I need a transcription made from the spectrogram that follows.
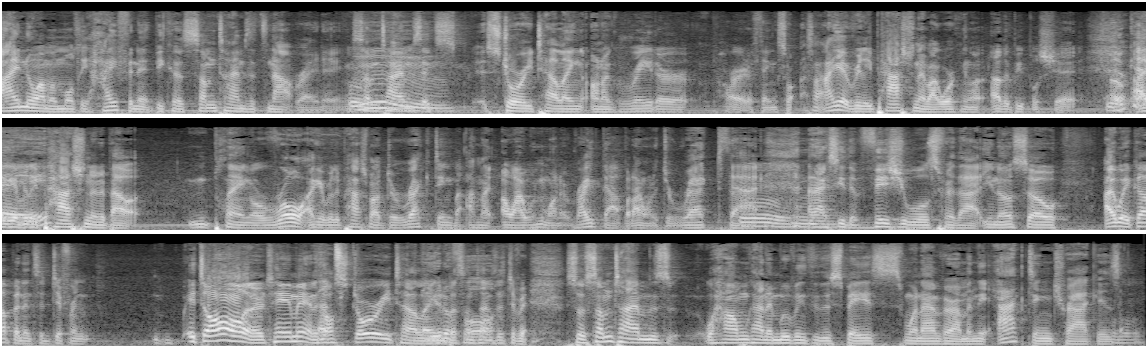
I know I'm a multi hyphenate because sometimes it's not writing. Sometimes it's mm. storytelling on a greater part of things. So, so I get really passionate about working on other people's shit. I get really passionate about playing a role. I get really passionate about directing, but I'm like, oh, I wouldn't want to write that, but I want to direct that. Mm. And I see the visuals for that, you know? So I wake up and it's a different it's all entertainment and it's all storytelling, but sometimes it's different. So sometimes how I'm kind of moving through the space whenever I'm in the acting track is mm.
